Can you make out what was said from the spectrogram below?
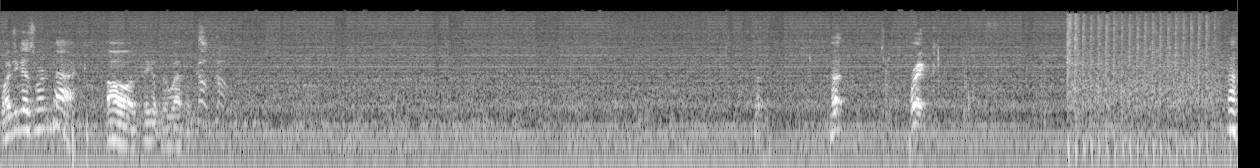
Why'd you guys run back? Oh, pick up the weapons. Go, go. Huh. Break! Huh.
